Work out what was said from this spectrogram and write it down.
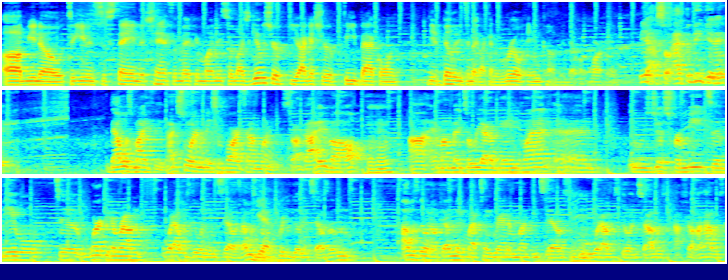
um, you know, to even sustain the chance of making money. So, like, give us your, your, I guess, your feedback on the ability to make like a real income in network marketing. Yeah, so at the beginning, that was my thing. I just wanted to make some part-time money. So I got involved, uh, and my mentor, we had a game plan, and it was just for me to be able to work it around what I was doing in sales. I was Yeah. doing pretty good in sales. I was, doing okay. I was making my ten grand a month in sales. with What I was doing, so I was, I felt like I was,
